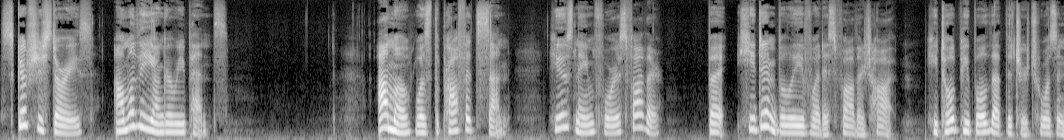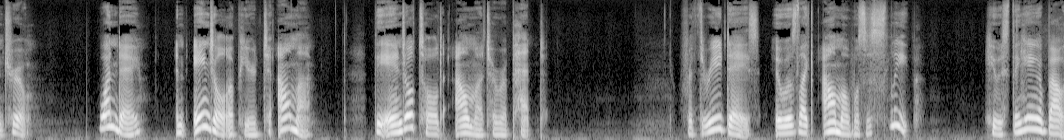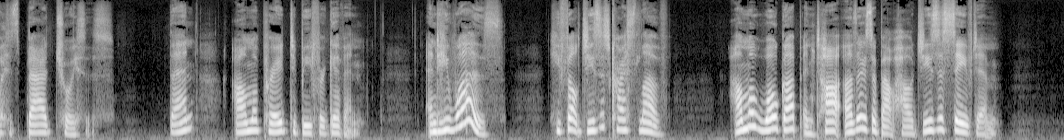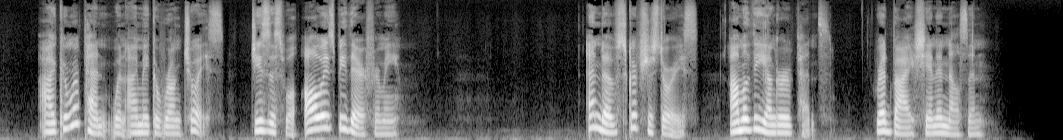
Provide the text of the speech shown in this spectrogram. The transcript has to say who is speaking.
Speaker 1: Scripture Stories Alma the Younger Repents. Alma was the prophet's son. He was named for his father, but he didn't believe what his father taught. He told people that the church wasn't true. One day, an angel appeared to Alma. The angel told Alma to repent. For three days, it was like Alma was asleep. He was thinking about his bad choices. Then Alma prayed to be forgiven. And he was! He felt Jesus Christ's love. Alma woke up and taught others about how Jesus saved him. I can repent when I make a wrong choice. Jesus will always be there for me. End of Scripture Stories. Alma the Younger Repents. Read by Shannon Nelson.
